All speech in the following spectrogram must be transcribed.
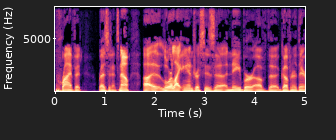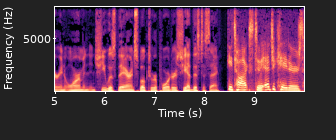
private residence. Now, uh, Lorelei Andrus is a, a, neighbor of the governor there in Orem, and, and, she was there and spoke to reporters. She had this to say. He talks to educators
